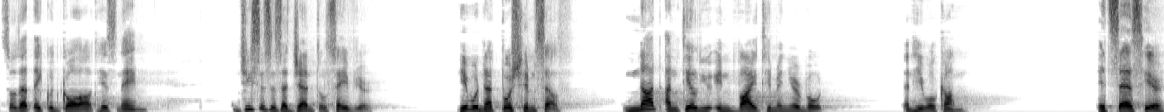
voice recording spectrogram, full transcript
so that they could call out his name. Jesus is a gentle Savior. He would not push himself, not until you invite him in your boat, and he will come. It says here,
